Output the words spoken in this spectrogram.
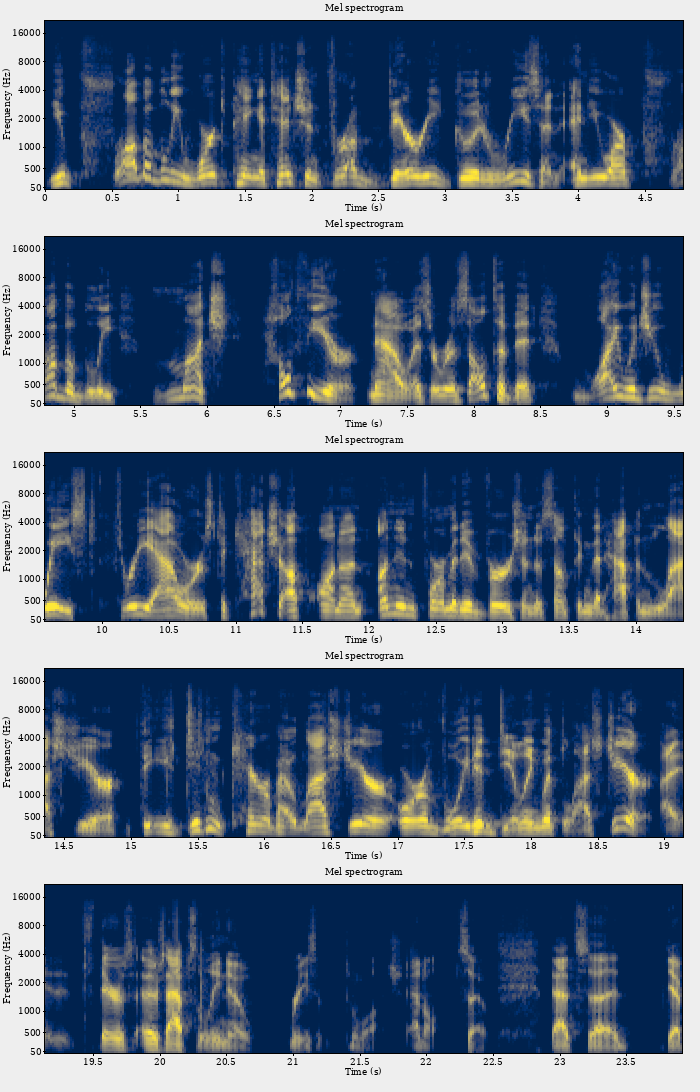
you probably weren't paying attention for a very good reason. And you are probably much healthier now as a result of it, why would you waste three hours to catch up on an uninformative version of something that happened last year that you didn't care about last year or avoided dealing with last year? I, there's there's absolutely no reason to watch at all. So that's uh, Depp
